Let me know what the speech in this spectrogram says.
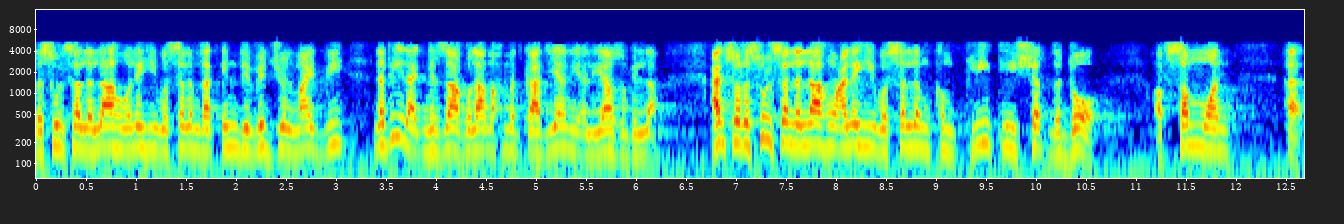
Rasul sallallahu alayhi wasallam, that individual might be Nabi like Mirza Ghulam Ahmad Qadiani, al-iyazu billah. And so Rasul sallallahu alayhi wasallam completely shut the door of someone uh,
